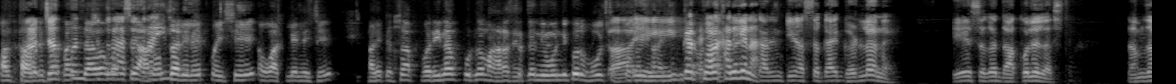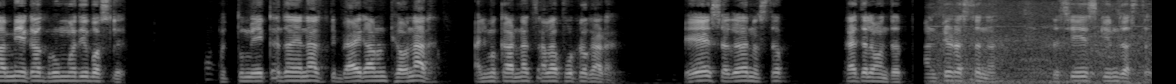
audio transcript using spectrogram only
राज्यात पण चित्र असंच राहील? आरोप झालेले आहेत पैसे वाटलेल्याचे आणि त्याचा परिणाम पूर्ण महाराष्ट्रातल्या निवडणुकीवर होऊ शकतो कारण की असं काय घडलं नाही. हे सगळं दाखवलेलं असतं. समजा मी एका रूममध्ये बसलोय. मग तुम्ही एखादा येणार ती बॅग आणून ठेवणार आणि मग काढणार चला फोटो काढा. हे सगळं नसतं. काय त्याला म्हणतात? अनटेड असतं ना तशी स्कीम्स असतात.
